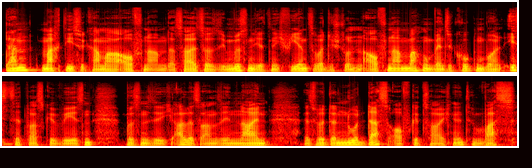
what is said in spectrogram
dann macht diese Kamera Aufnahmen. Das heißt also, Sie müssen jetzt nicht 24 Stunden Aufnahmen machen. Wenn Sie gucken wollen, ist etwas gewesen, müssen Sie sich alles ansehen. Nein, es wird dann nur das aufgezeichnet, was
